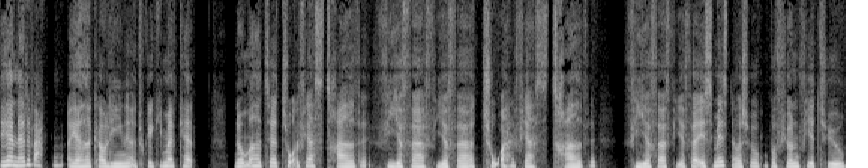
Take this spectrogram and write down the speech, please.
Det her er nattevagten, og jeg hedder Karoline, og du kan give mig et kald. Nummeret er til 72 30 44 44 72 30 44 44. SMS'en er også åben på 1424.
